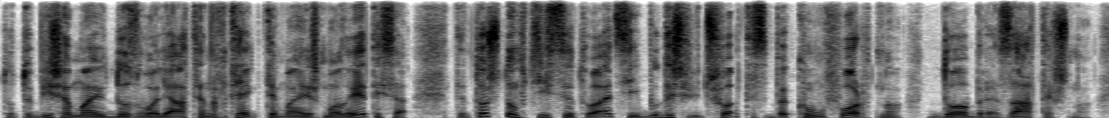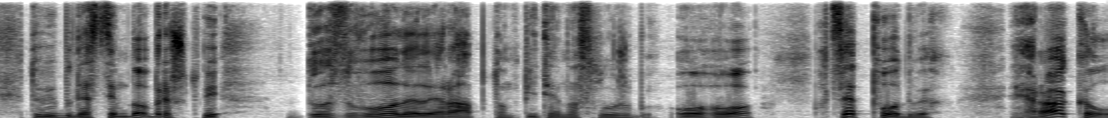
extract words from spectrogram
то тобі ще мають дозволяти на те, як ти маєш молитися, ти точно в цій ситуації будеш відчувати себе комфортно, добре, затишно. Тобі буде з цим добре, що тобі дозволили раптом піти на службу. Ого, це подвиг. Геракл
